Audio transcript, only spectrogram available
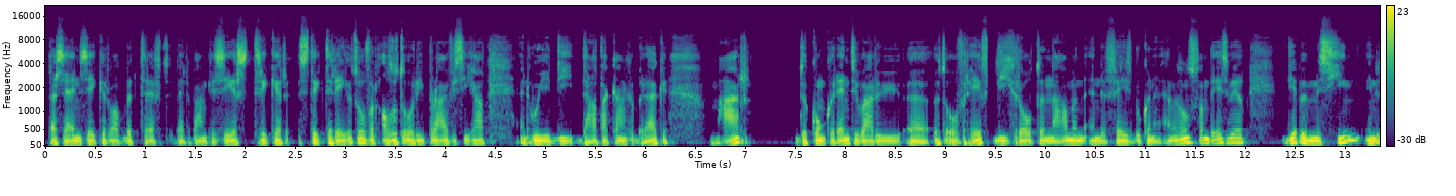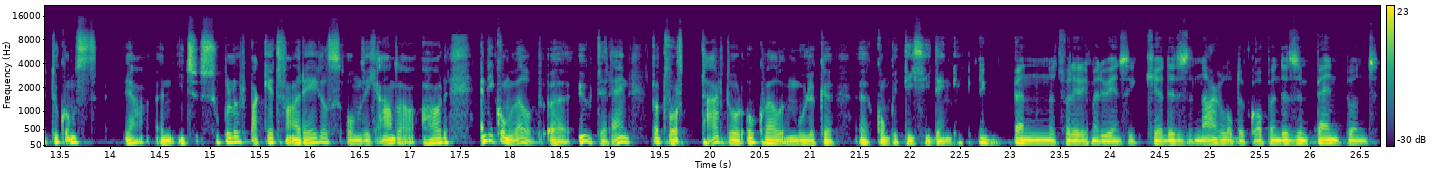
Daar zijn zeker wat betreft bij de banken zeer strikker, strikte regels over als het over e-privacy gaat en hoe je die data kan gebruiken. Maar de concurrenten waar u uh, het over heeft, die grote namen en de Facebook en Amazons van deze wereld, die hebben misschien in de toekomst ja, een iets soepeler pakket van regels om zich aan te houden. En die komen wel op uh, uw terrein. Dat wordt daardoor ook wel een moeilijke uh, competitie, denk ik. Ik ben het volledig met u eens. Ik, uh, dit is de nagel op de kop en dit is een pijnpunt.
